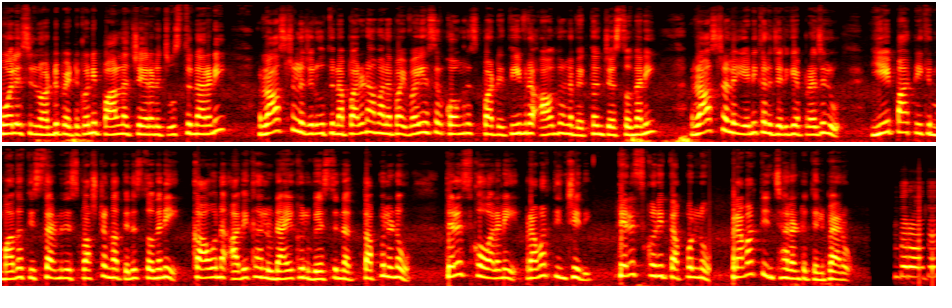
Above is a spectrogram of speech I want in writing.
పోలీసులను అడ్డు పెట్టుకుని పాలన చేయాలని చూస్తున్నారని రాష్ట్రంలో జరుగుతున్న పరిణామాలపై వైఎస్ఆర్ కాంగ్రెస్ పార్టీ తీవ్ర ఆందోళన వ్యక్తం చేస్తోందని రాష్ట్రంలో ఎన్నికలు జరిగే ప్రజలు ఏ పార్టీకి మద్దతు ఇస్తారనేది స్పష్టంగా తెలుస్తోందని కావున అధికారులు నాయకులు వేస్తున్న తప్పులను తెలుసుకోవాలని ప్రవర్తించేది తెలుసుకుని తప్పులను ప్రవర్తించాలంటూ తెలిపారు. తర్వాత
